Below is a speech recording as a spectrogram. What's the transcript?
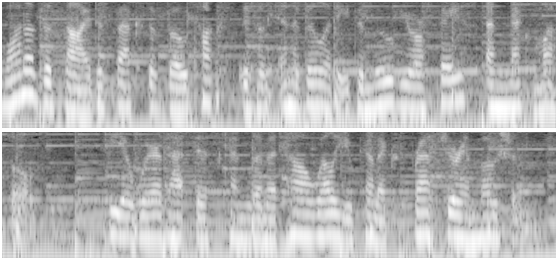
One of the side effects of Botox is an inability to move your face and neck muscles. Be aware that this can limit how well you can express your emotions.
